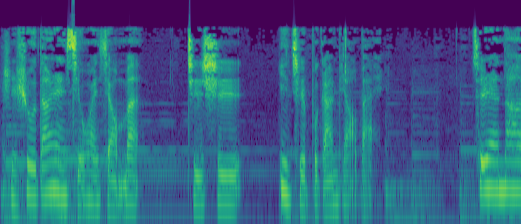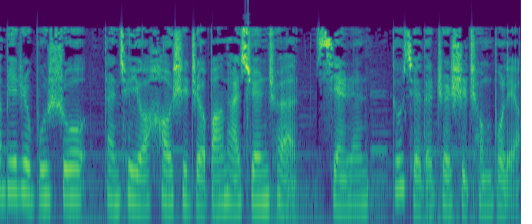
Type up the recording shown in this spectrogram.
沈树当然喜欢小曼，只是。一直不敢表白，虽然他憋着不说，但却有好事者帮他宣传，显然都觉得这事成不了。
